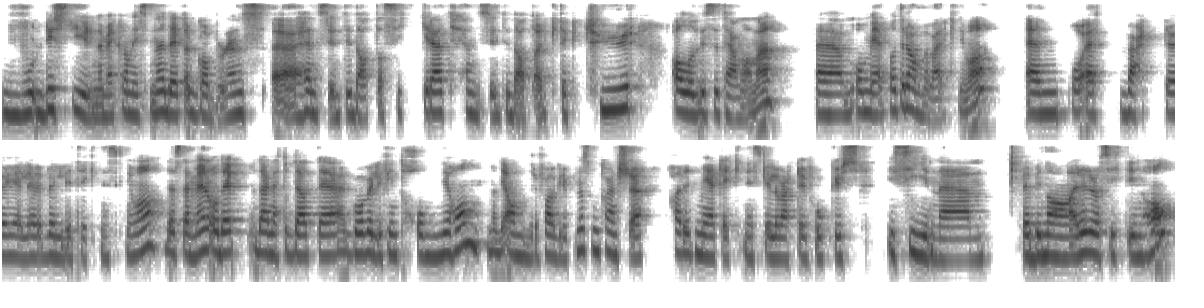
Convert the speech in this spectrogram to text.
de styrende mekanismene, data governance, eh, hensyn til datasikkerhet, hensyn til dataarkitektur, alle disse temaene, og mer på et rammeverknivå enn på et verktøy eller veldig teknisk nivå. Det stemmer. Og det, det, er nettopp det at det går veldig fint hånd i hånd med de andre faggruppene som kanskje har et mer teknisk eller verktøyfokus i sine webinarer og sitt innhold.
